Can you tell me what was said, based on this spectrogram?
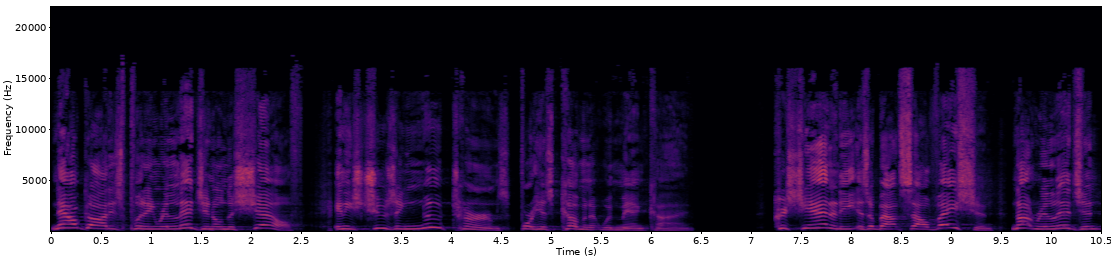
Now God is putting religion on the shelf and he's choosing new terms for his covenant with mankind. Christianity is about salvation, not religion.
